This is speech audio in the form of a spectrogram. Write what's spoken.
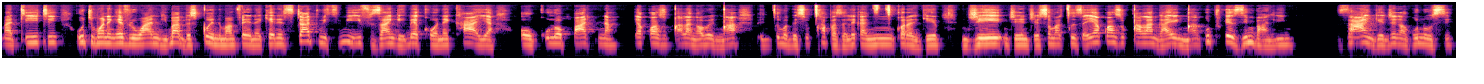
matiti uthi morning everyone ndibambe esiqweni mamfene. Can it start with me if zange ibe khona ekhaya or kulo partner? Iyakwazi uqala ngawe ngqa bendicinga besuchaphazele kancinci kodwa ke nje nje nje somachiza iyakwazi uqala ngaye ngqa kuthiwe zimbalini zange njengakunosi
